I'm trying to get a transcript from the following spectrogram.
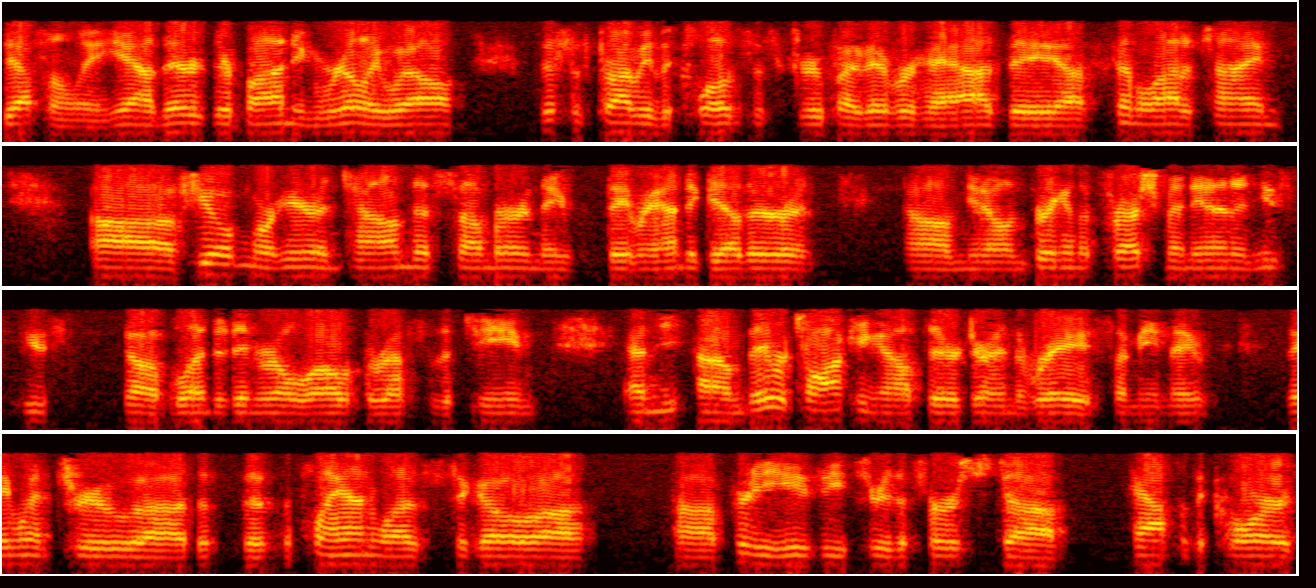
definitely. Yeah, they're they're bonding really well this is probably the closest group I've ever had. They uh, spent a lot of time. Uh, a few of them were here in town this summer, and they they ran together, and um, you know, and bringing the freshman in, and he's he's uh, blended in real well with the rest of the team. And um, they were talking out there during the race. I mean, they they went through. Uh, the, the the plan was to go uh, uh, pretty easy through the first uh, half of the course,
